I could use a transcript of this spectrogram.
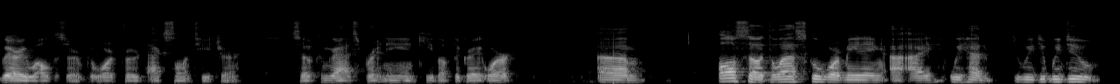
very well deserved award for an excellent teacher. So congrats, Brittany, and keep up the great work. Um, also, at the last school board meeting, I, I we had we do we do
